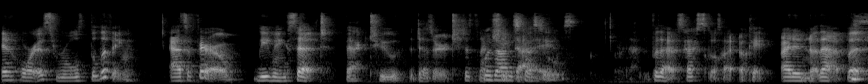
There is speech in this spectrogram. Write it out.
and Horus rules the living as a pharaoh, leaving Set back to the desert. Doesn't Without actually die. testicles. Without his testicles. Okay, I didn't know that, but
